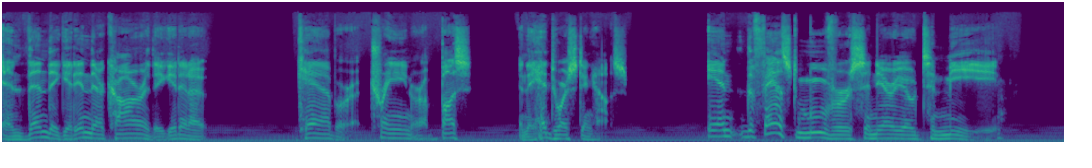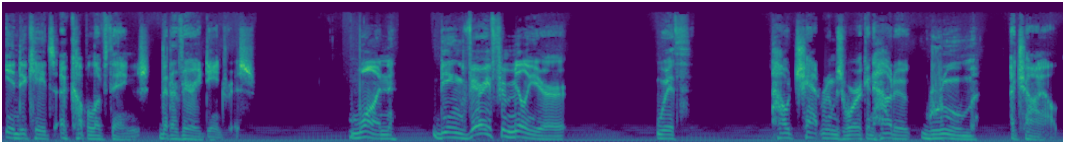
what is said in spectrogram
And then they get in their car, they get in a cab or a train or a bus, and they head to our sting house. And the fast mover scenario to me indicates a couple of things that are very dangerous. One, being very familiar with how chat rooms work and how to groom a child,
